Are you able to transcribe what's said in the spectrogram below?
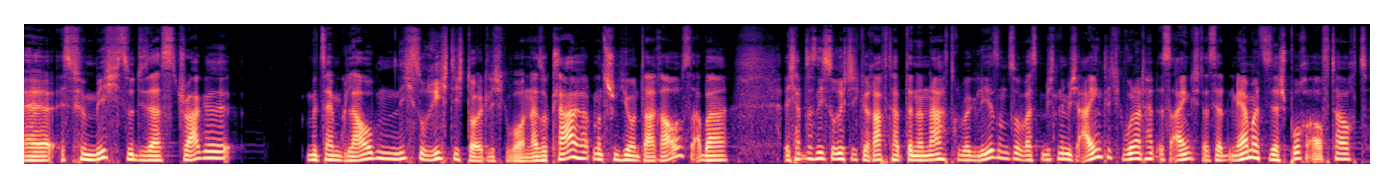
äh, ist für mich so dieser Struggle mit seinem Glauben nicht so richtig deutlich geworden. Also klar hört man es schon hier und da raus, aber ich habe das nicht so richtig gerafft, habe dann danach drüber gelesen und so. Was mich nämlich eigentlich gewundert hat, ist eigentlich, dass ja mehrmals dieser Spruch auftaucht,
